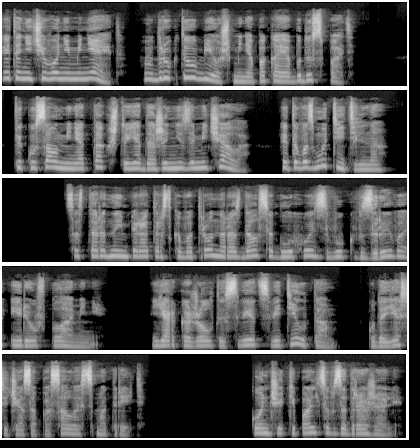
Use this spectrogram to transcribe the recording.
«Это ничего не меняет. Вдруг ты убьешь меня, пока я буду спать. Ты кусал меня так, что я даже не замечала. Это возмутительно». Со стороны императорского трона раздался глухой звук взрыва и рев пламени. Ярко-желтый свет светил там, куда я сейчас опасалась смотреть. Кончики пальцев задрожали.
